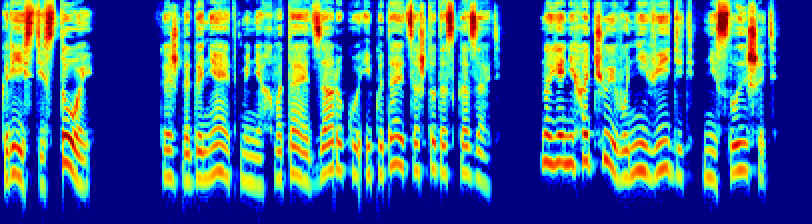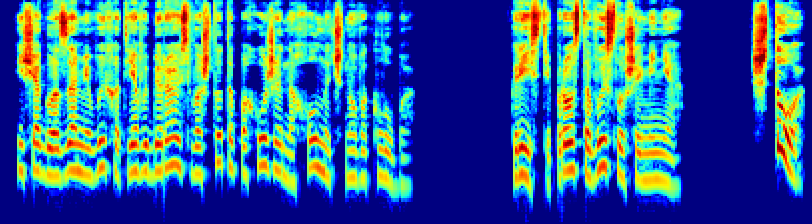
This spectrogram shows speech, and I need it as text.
«Кристи, стой!» Кэш догоняет меня, хватает за руку и пытается что-то сказать. Но я не хочу его ни видеть, ни слышать. Ища глазами выход, я выбираюсь во что-то похожее на холл ночного клуба. «Кристи, просто выслушай меня». «Что?»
